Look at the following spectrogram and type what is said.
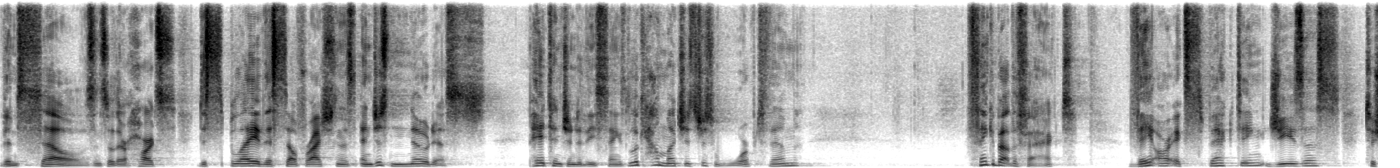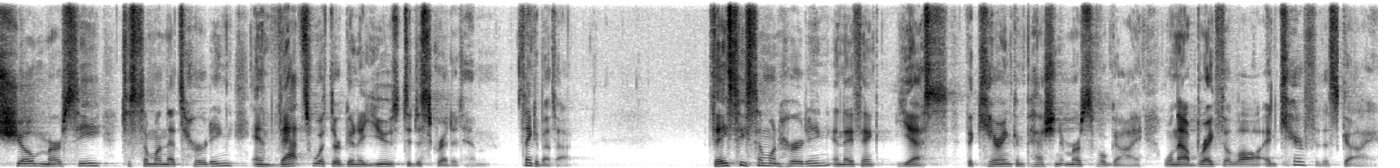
themselves. And so their hearts display this self righteousness. And just notice, pay attention to these things. Look how much it's just warped them. Think about the fact they are expecting Jesus to show mercy to someone that's hurting, and that's what they're going to use to discredit him. Think about that. They see someone hurting and they think, yes, the caring, compassionate, merciful guy will now break the law and care for this guy.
